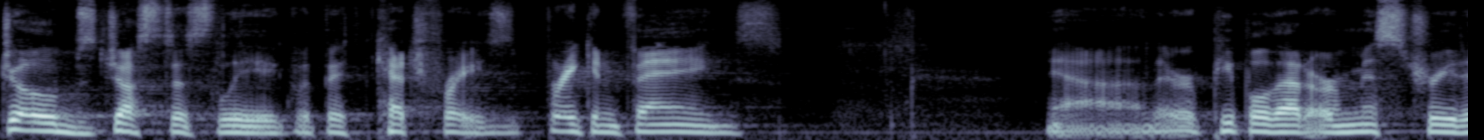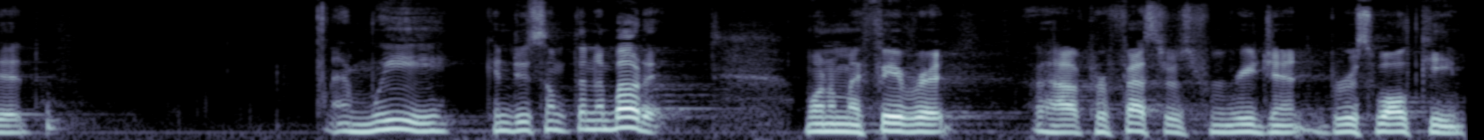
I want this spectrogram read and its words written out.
Job's Justice League with the catchphrase, breaking fangs. Yeah, there are people that are mistreated, and we can do something about it. One of my favorite uh, professors from Regent, Bruce Waltke,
